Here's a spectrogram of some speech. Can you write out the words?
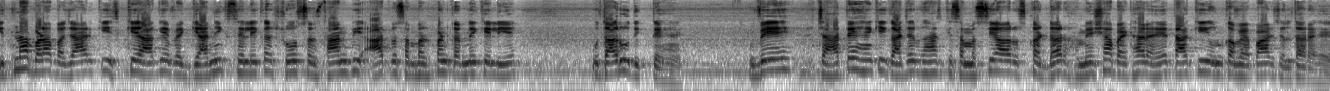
इतना बड़ा बाज़ार कि इसके आगे वैज्ञानिक से लेकर शोध संस्थान भी आत्मसमर्पण करने के लिए उतारू दिखते हैं। वे चाहते हैं कि गाजर घास की समस्या और उसका डर हमेशा बैठा रहे ताकि उनका व्यापार चलता रहे।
